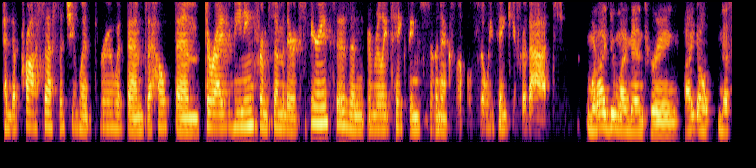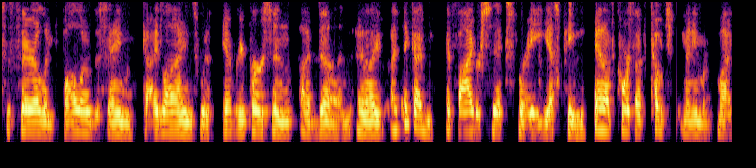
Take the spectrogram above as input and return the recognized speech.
and the process that you went through with them to help them derive meaning from some of their experiences and, and really take things to the next level. So we thank you for that when I do my mentoring, I don't necessarily follow the same guidelines with every person I've done. And I, I think I'm at five or six for AESP. And of course, I've coached many of my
